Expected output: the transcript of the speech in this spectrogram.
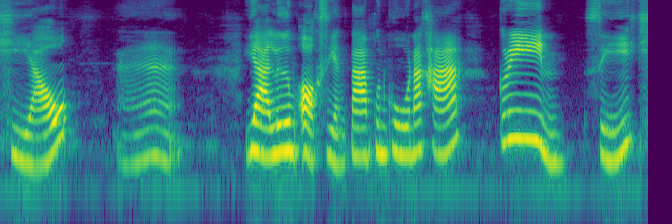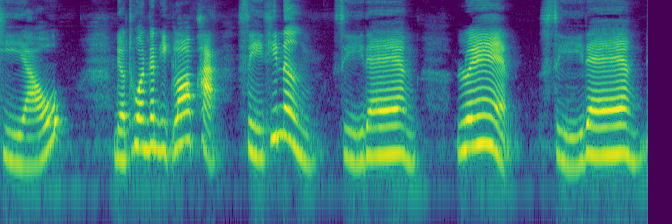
เขียวอ่าอย่าลืมออกเสียงตามคุณครูนะคะ green สีเขียว เดี๋ยวทวนกันอีกรอบค่ะ สีที่หนึ่งสีแดง red สีแดง เ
